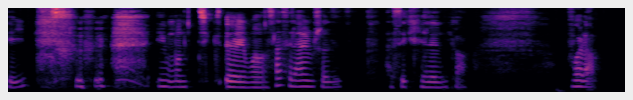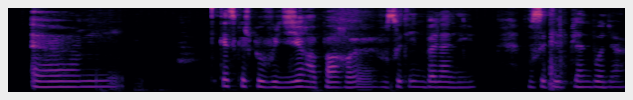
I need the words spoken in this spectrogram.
et mon, euh, ça c'est la même chose. Ça s'écrit LNK. Voilà. Euh, qu'est-ce que je peux vous dire à part euh, vous souhaiter une bonne année, vous souhaiter plein de bonheur,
